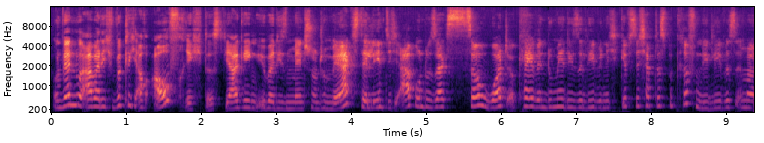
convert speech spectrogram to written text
Und wenn du aber dich wirklich auch aufrichtest, ja, gegenüber diesem Menschen und du merkst, der lehnt dich ab und du sagst, so what, okay, wenn du mir diese Liebe nicht gibst, ich habe das begriffen, die Liebe ist immer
